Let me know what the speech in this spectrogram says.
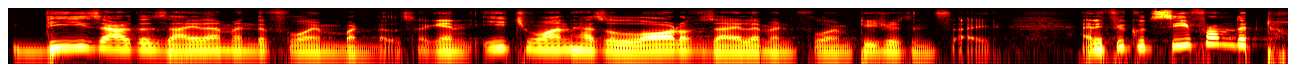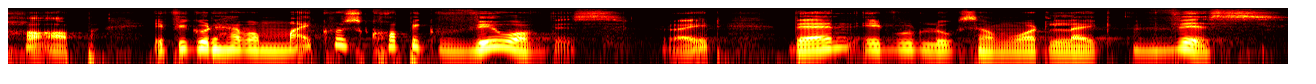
these are the xylem and the phloem bundles. Again, each one has a lot of xylem and phloem tissues inside. And if you could see from the top, if you could have a microscopic view of this, right? Then it would look somewhat like this.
